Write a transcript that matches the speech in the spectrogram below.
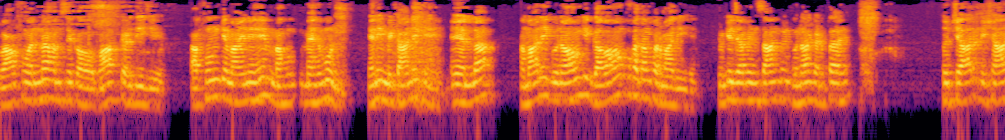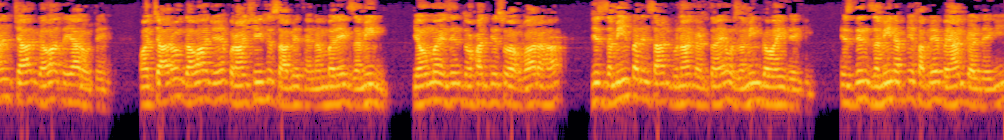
واف انا ہم سے کہو، معاف کر دیجیے۔ افون کے معنی ہیں محمون یعنی مٹانے کے ہیں۔ اے اللہ، ہمارے گناہوں کی گواہوں کو ختم فرما دیجیے کیونکہ جب انسان کوئی گناہ کرتا ہے تو چار نشان، چار گواہ تیار ہوتے ہیں۔ اور چاروں گواہ جو ہے قرآن شریف سے ثابت ہے نمبر ایک، زمین۔ یوم دن تو حدث و اخبار رہا جس زمین پر انسان گناہ کرتا ہے، وہ زمین گواہی دے گی۔ اس دن زمین اپنی خبریں بیان کر دے گی۔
